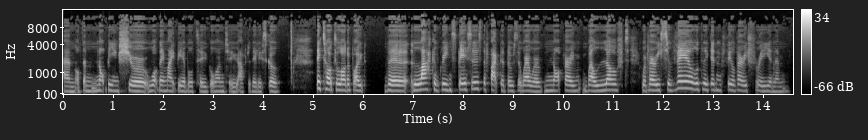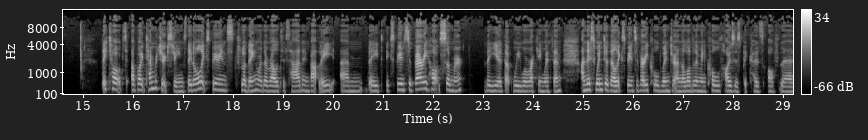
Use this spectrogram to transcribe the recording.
um, of them not being sure what they might be able to go on to after they leave school. They talked a lot about the lack of green spaces, the fact that those there were were not very well loved, were very surveilled, they didn't feel very free in them they talked about temperature extremes. They'd all experienced flooding, or their relatives had in Batley. Um, they'd experienced a very hot summer the year that we were working with them. And this winter, they'll experience a very cold winter, and a lot of them in cold houses because of the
